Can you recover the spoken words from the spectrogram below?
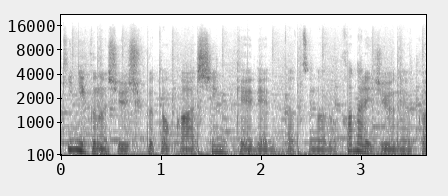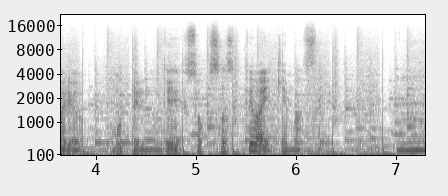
筋肉の収縮とか神経伝達などかなり重要な役割を持っているので不足させてはいけません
